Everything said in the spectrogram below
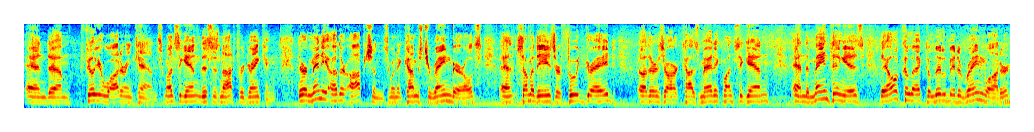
and um, fill your watering cans. Once again, this is not for drinking. There are many other options when it comes to rain barrels, and some of these are food grade, others are cosmetic once again, and the main thing is they all collect a little bit of rainwater,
